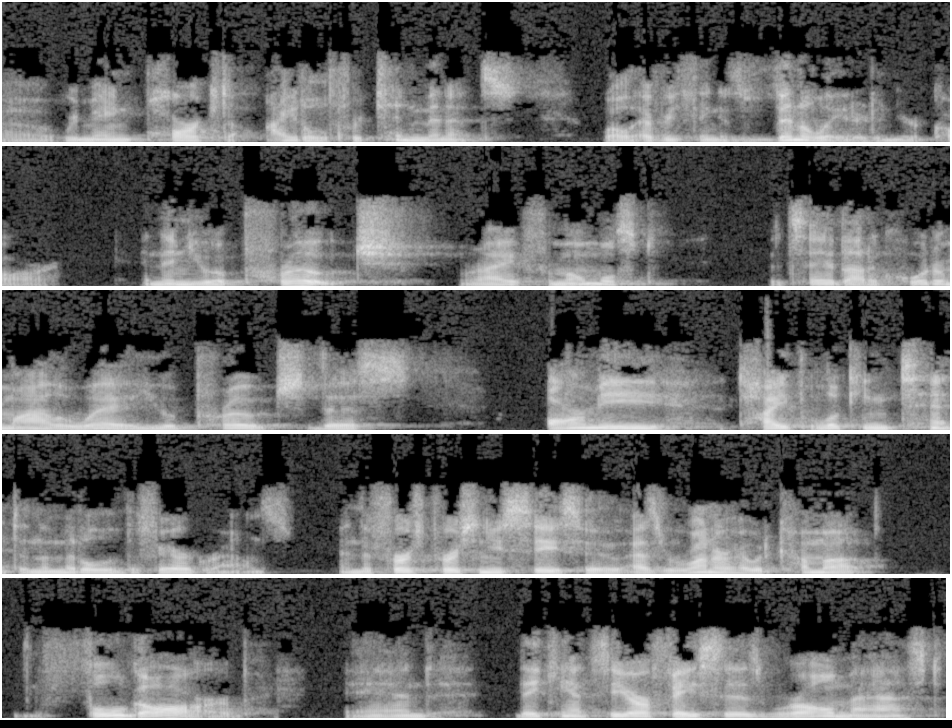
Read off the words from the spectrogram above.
uh, remain parked idle for 10 minutes while everything is ventilated in your car and then you approach right from almost let's say about a quarter mile away you approach this army type looking tent in the middle of the fairgrounds and the first person you see, so as a runner, I would come up full garb and they can't see our faces. We're all masked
